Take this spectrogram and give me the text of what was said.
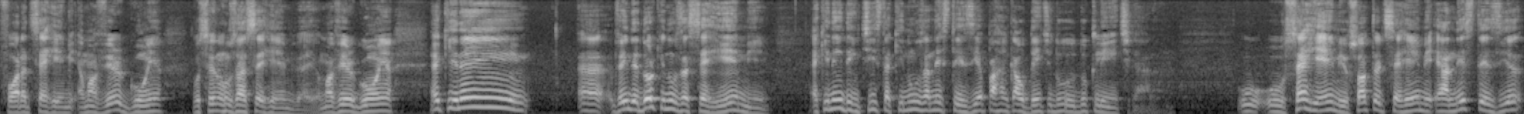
fora de CRM. É uma vergonha você não usar CRM, velho. É uma vergonha. É que nem é, vendedor que não usa CRM, é que nem dentista que não usa anestesia para arrancar o dente do, do cliente, cara. O, o, CRM, o software de CRM, é a anestesia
